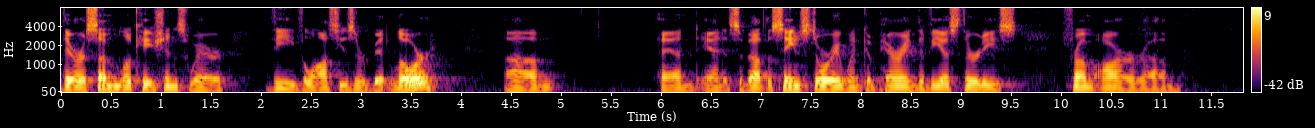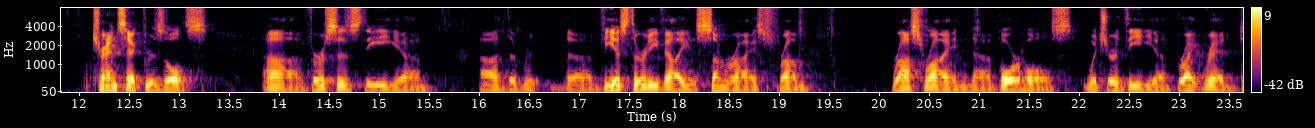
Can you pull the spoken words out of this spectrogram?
there are some locations where the velocities are a bit lower. Um, and, and it's about the same story when comparing the VS30s from our um, transect results uh, versus the, uh, uh the, the VS30 values summarized from ROSRINE uh, boreholes, which are the uh, bright red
